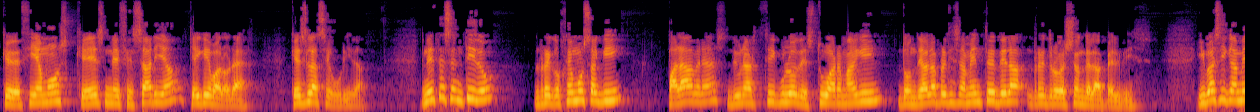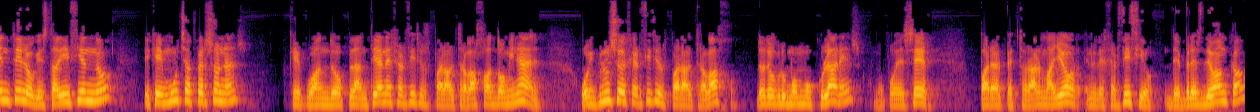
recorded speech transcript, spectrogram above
que decíamos que es necesaria, que hay que valorar, que es la seguridad. En este sentido, recogemos aquí palabras de un artículo de Stuart McGill donde habla precisamente de la retroversión de la pelvis. Y básicamente lo que está diciendo es que hay muchas personas que cuando plantean ejercicios para el trabajo abdominal o incluso ejercicios para el trabajo de otros grupos musculares, como puede ser para el pectoral mayor en el ejercicio de press de banca,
